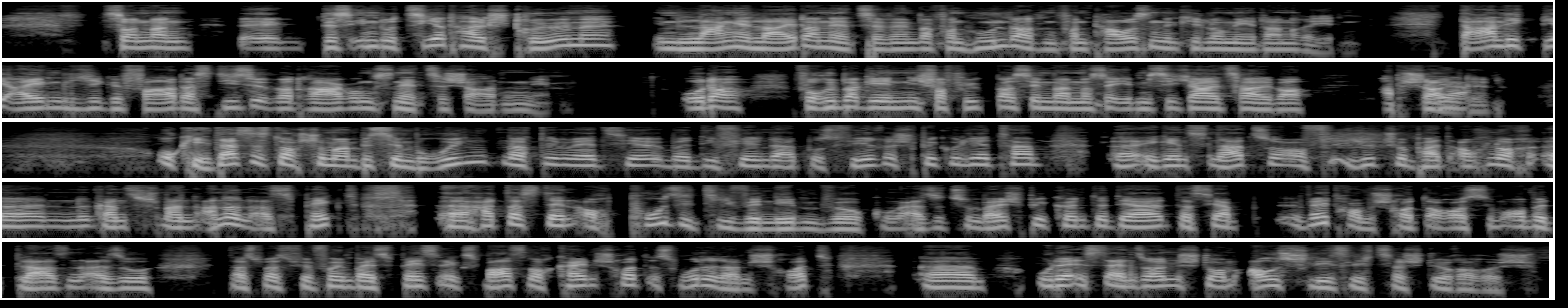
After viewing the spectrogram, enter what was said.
sondern äh, das induziert halt Ströme in lange Leiternetze, wenn wir von Hunderten, von Tausenden Kilometern reden. Da liegt die eigentliche Gefahr, dass diese Übertragungsnetze Schaden nehmen. Oder vorübergehend nicht verfügbar sind, weil man sie eben sicherheitshalber abschaltet. Ja. Okay, das ist doch schon mal ein bisschen beruhigend, nachdem wir jetzt hier über die fehlende Atmosphäre spekuliert haben. Äh, Against Nazo auf YouTube hat auch noch äh, einen ganz spannenden anderen Aspekt. Äh, hat das denn auch positive Nebenwirkungen? Also zum Beispiel könnte der das ja Weltraumschrott auch aus dem Orbit blasen. Also das, was wir vorhin bei SpaceX war, es noch kein Schrott, es wurde dann Schrott. Äh, oder ist ein Sonnensturm ausschließlich zerstörerisch?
